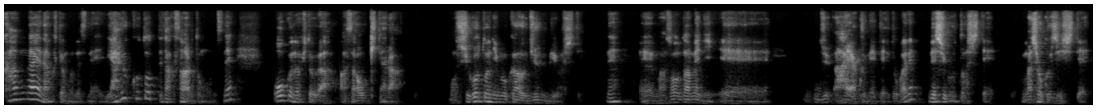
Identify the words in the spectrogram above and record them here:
考えなくてもですね、やることってたくさんあると思うんですね。多くの人が朝起きたら、もう仕事に向かう準備をして、ね、えー、まあ、そのために、えー、早く寝てとかね、で仕事して、まあ、食事して、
